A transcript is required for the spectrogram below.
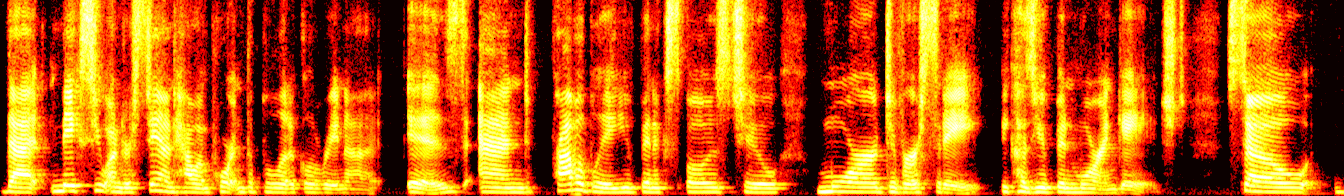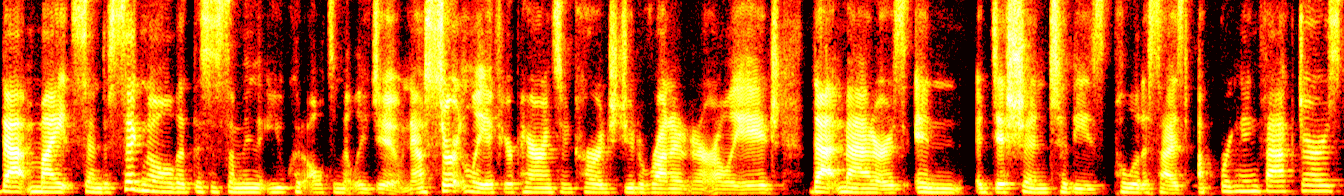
that makes you understand how important the political arena is. And probably you've been exposed to more diversity because you've been more engaged. So that might send a signal that this is something that you could ultimately do. Now, certainly, if your parents encouraged you to run at an early age, that matters in addition to these politicized upbringing factors.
